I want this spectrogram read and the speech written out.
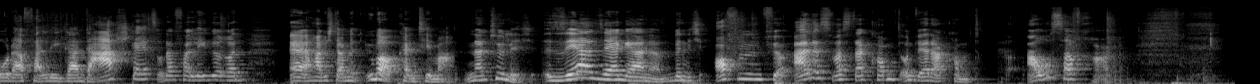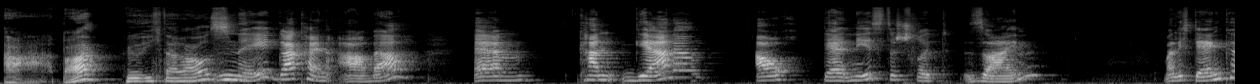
oder Verleger darstellst oder Verlegerin, äh, habe ich damit überhaupt kein Thema. Natürlich, sehr, sehr gerne bin ich offen für alles, was da kommt und wer da kommt. Außer Frage. Aber, höre ich daraus, Nee, gar kein Aber. Ähm, kann gerne auch der nächste Schritt sein, weil ich denke,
